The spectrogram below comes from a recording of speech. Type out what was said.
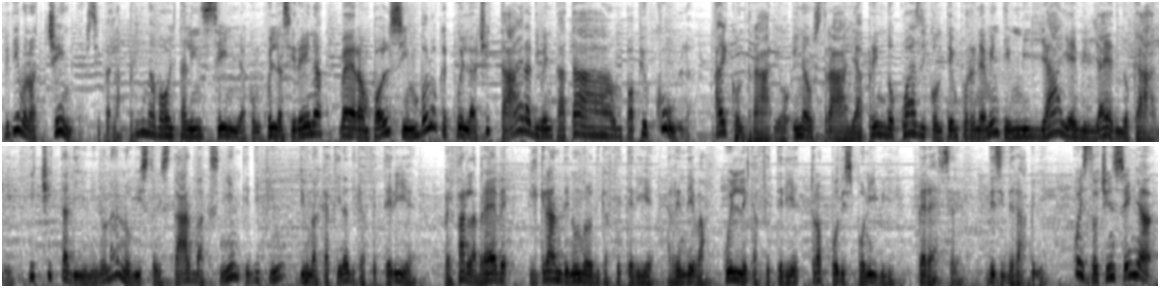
vedevano accendersi per la prima volta l'insegna con quella sirena, beh era un po' il simbolo che quella città era diventata un po' più cool Al contrario, in Australia, aprendo quasi contemporaneamente migliaia e migliaia di locali, i cittadini non hanno visto in Starbucks niente di più di una catena di caffetterie. Per farla breve, il grande numero di caffetterie rendeva quelle caffetterie troppo disponibili per essere desiderabili. Questo ci insegna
